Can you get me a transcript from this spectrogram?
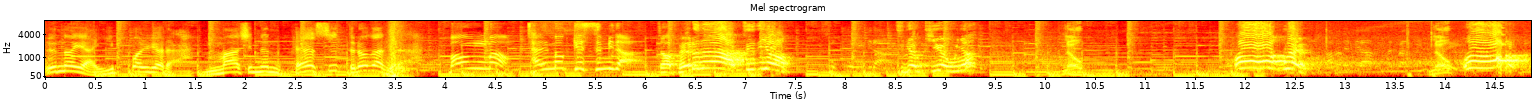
은호야 입 벌려라 맛있는 패스 들어간다 멍멍 잘 먹겠습니다. 자, 베르나! 드디어! 속공입니다. 드디어 기회 오냐? 어, 어, 뭐해? 막아냅니다. 한방님. 어!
